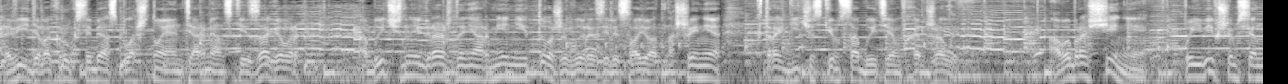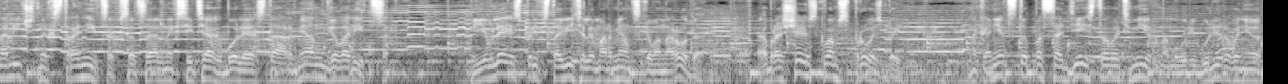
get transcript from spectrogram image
видя вокруг себя сплошной антиармянский заговор, обычные граждане Армении тоже выразили свое отношение к трагическим событиям в Хаджалы. А в обращении, появившемся на личных страницах в социальных сетях более ста армян, говорится – Являясь представителем армянского народа, обращаюсь к вам с просьбой наконец-то посодействовать мирному урегулированию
